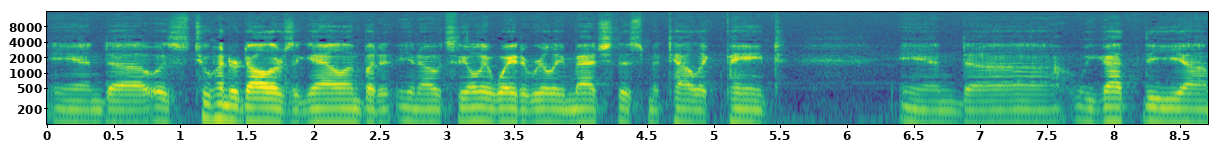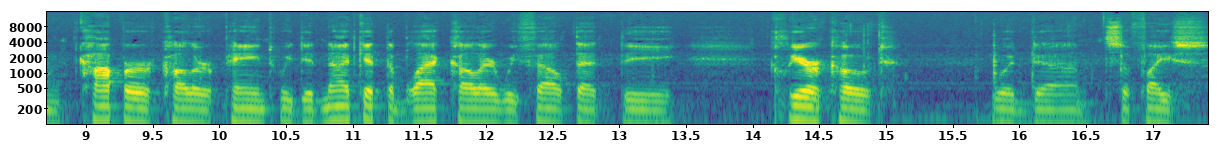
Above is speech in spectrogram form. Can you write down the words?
and uh, it was $200 a gallon, but it, you know it's the only way to really match this metallic paint. And uh, we got the um, copper color paint. We did not get the black color. We felt that the clear coat would uh, suffice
